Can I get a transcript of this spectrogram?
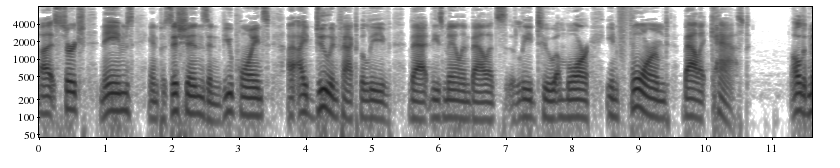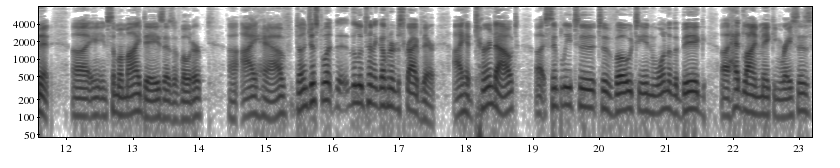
uh, search names and positions and viewpoints. I, I, do, in fact, believe that these mail in ballots lead to a more informed ballot cast. I'll admit, uh, in, in, some of my days as a voter, uh, I have done just what the lieutenant governor described there. I had turned out uh, simply to, to vote in one of the big uh, headline making races.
